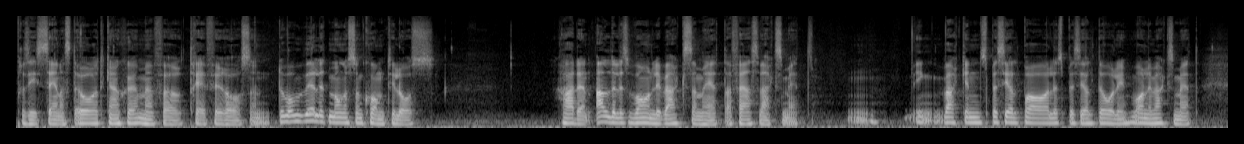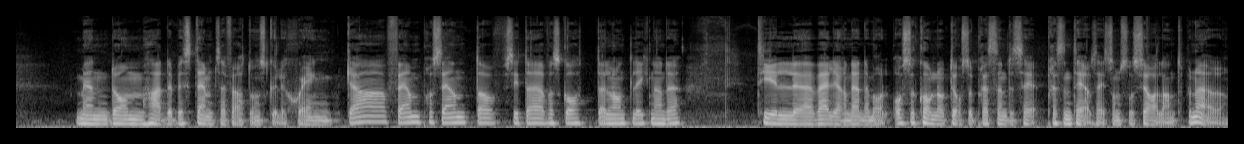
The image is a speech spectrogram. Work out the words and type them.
precis senaste året kanske, men för tre, fyra år sedan. Det var väldigt många som kom till oss, hade en alldeles vanlig verksamhet, affärsverksamhet. Mm, varken speciellt bra eller speciellt dålig, vanlig verksamhet. Men de hade bestämt sig för att de skulle skänka 5% av sitt överskott eller något liknande till eh, välgörande ändamål. Och så kom de till oss och presenterade sig som sociala entreprenörer.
